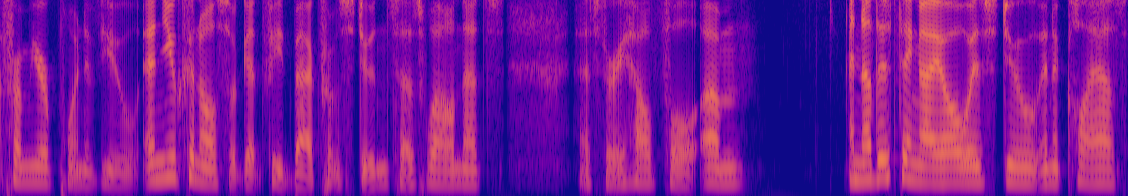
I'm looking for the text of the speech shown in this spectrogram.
from your point of view, and you can also get feedback from students as well, and that's that's very helpful. Um, another thing I always do in a class,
